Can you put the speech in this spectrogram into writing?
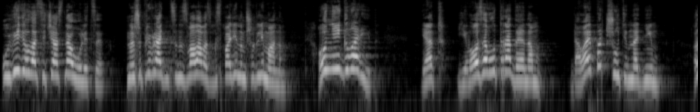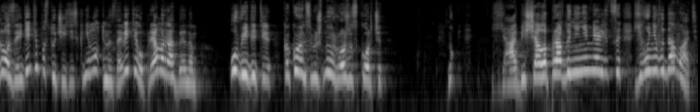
увидел вас сейчас на улице. Наша привратница назвала вас господином Шарлеманом. Он мне и говорит. Нет, его зовут Роденом. Давай подшутим над ним. Роза, идите постучитесь к нему и назовите его прямо Роденом. Увидите, какой он смешную рожу скорчит. Я обещала, правда, не немельнице его не выдавать.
